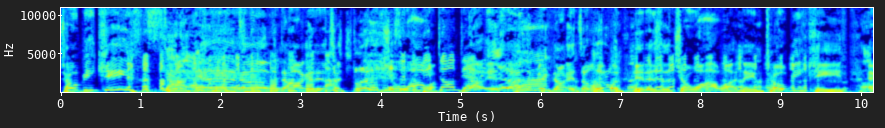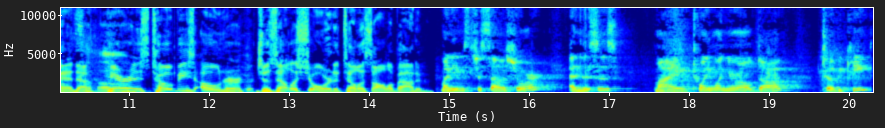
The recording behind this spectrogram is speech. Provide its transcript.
Toby Keith. Stop Yeah, no, the dog. And it's a little Is it the chihuahua. big dog daddy? No, it's not the big dog. It's a little one. It is a chihuahua named Toby Keith. And uh, here is Toby's owner, Gisela Shore, to tell us all about him. My name is Gisela Shore, and this is my 21 year old dog, Toby Keith.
